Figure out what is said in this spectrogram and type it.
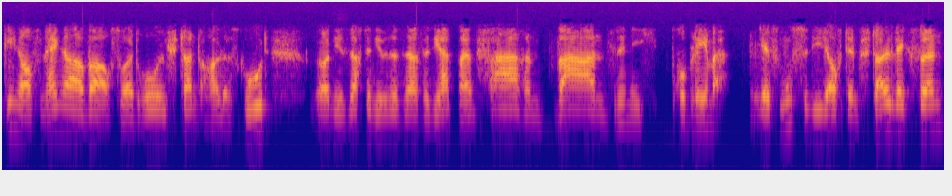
ging auf den Hänger, war auch so weit ruhig, stand auch alles gut. Und die sagte, die Besitzerin, die hat beim Fahren wahnsinnig Probleme. Jetzt musste die auf den Stall wechseln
